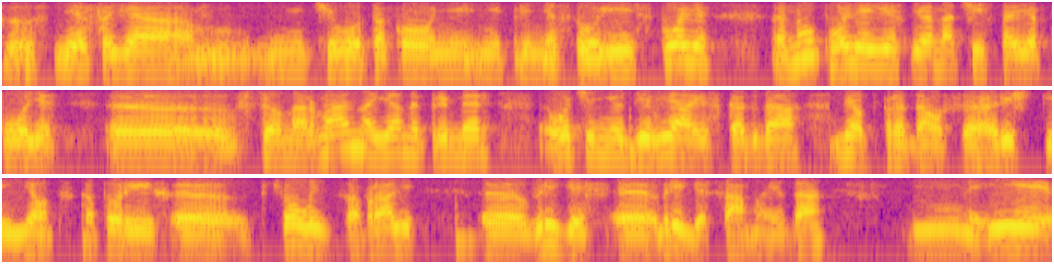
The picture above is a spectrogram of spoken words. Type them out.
с леса я ничего такого не, не принесу. И из поля, ну, поле, если оно чистое поле, э, все нормально. Я, например, очень удивляюсь, когда мед продался, рижский мед, который э, пчелы забрали в Риге, э, в Риге самые, да. И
